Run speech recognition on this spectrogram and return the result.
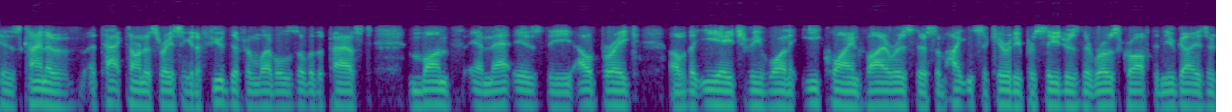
has kind of attacked harness racing at a few different levels over the past month. And that is the outbreak of the EHV1 equine virus. There's some heightened security procedures that Rosecroft and you guys are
